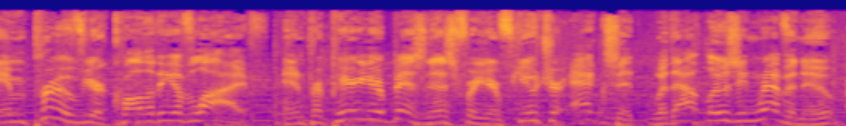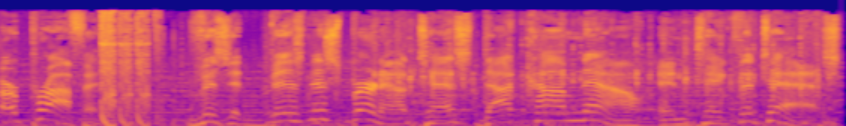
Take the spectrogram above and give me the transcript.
Improve your quality of life and prepare your business for your future exit without losing revenue or profit. Visit businessburnouttest.com now and take the test.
